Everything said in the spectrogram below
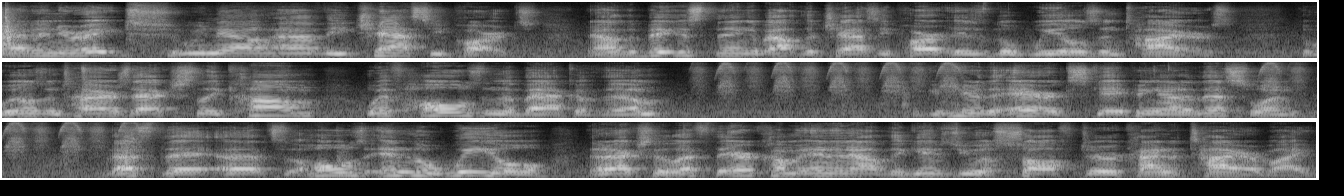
At any rate, we now have the chassis parts. Now the biggest thing about the chassis part is the wheels and tires. The wheels and tires actually come with holes in the back of them. You can hear the air escaping out of this one. That's the uh, that's the holes in the wheel that actually lets the air come in and out that gives you a softer kind of tire bite.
